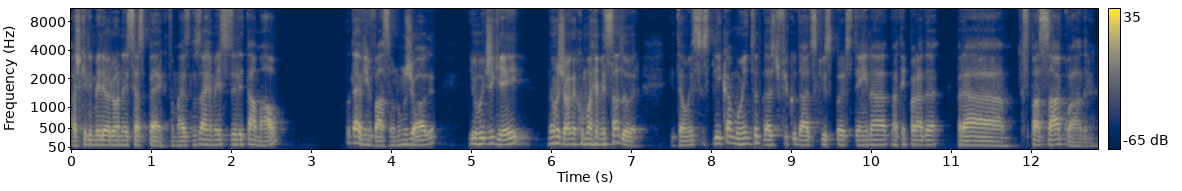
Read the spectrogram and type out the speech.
Acho que ele melhorou nesse aspecto, mas nos arremessos ele tá mal. O Devin Vassell não joga e o Rudy Gay não joga como arremessador. Então isso explica muito das dificuldades que o Spurs tem na, na temporada para espaçar a quadra.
